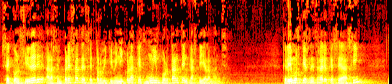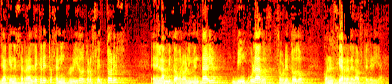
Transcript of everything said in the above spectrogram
se considere a las empresas del sector vitivinícola, que es muy importante en Castilla-La Mancha. Creemos que es necesario que sea así, ya que en ese Real Decreto se han incluido otros sectores en el ámbito agroalimentario, vinculados sobre todo con el cierre de la hostelería.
